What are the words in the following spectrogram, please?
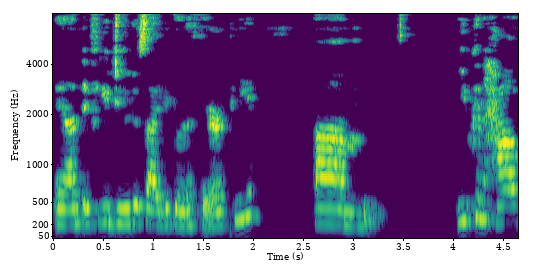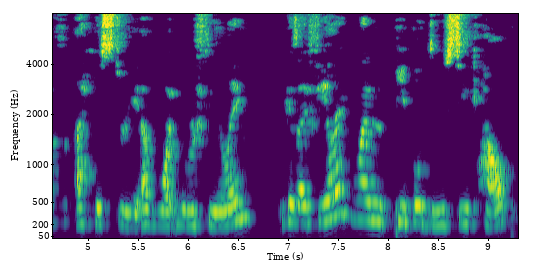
And if you do decide to go to therapy, um, you can have a history of what you were feeling because I feel like when people do seek help,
